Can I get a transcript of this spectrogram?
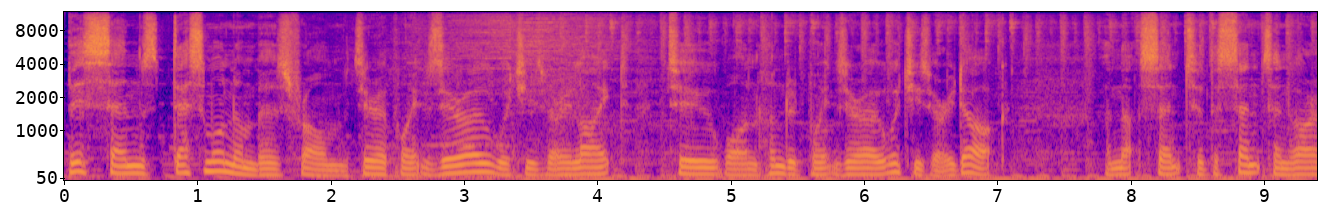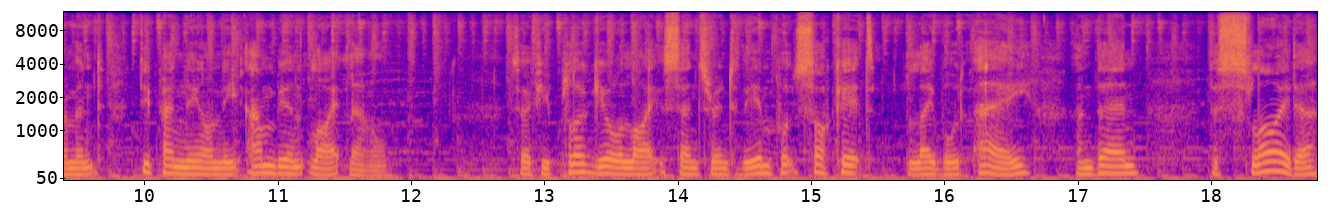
This sends decimal numbers from 0.0 which is very light to 100.0 which is very dark and that's sent to the sense environment depending on the ambient light level. So if you plug your light sensor into the input socket labelled A and then the slider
